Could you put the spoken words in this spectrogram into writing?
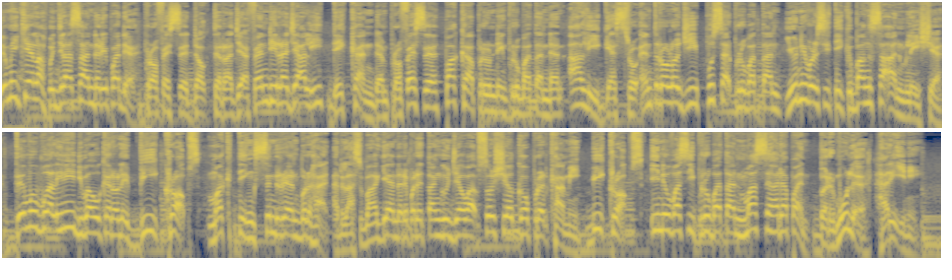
Demikianlah penjelasan daripada Profesor Dr. Raja Effendi Raja Ali, Dekan dan Profesor Pakar Perunding Perubatan dan Ahli Gastroenterologi Pusat Perubatan Universiti Kebangsaan Malaysia. Temu bual ini dibawakan oleh B Crops. Marketing Sendirian Berhad adalah sebahagian daripada tanggungjawab sosial korporat kami. B Crops, inovasi perubatan masa hadapan bermula hari ini.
